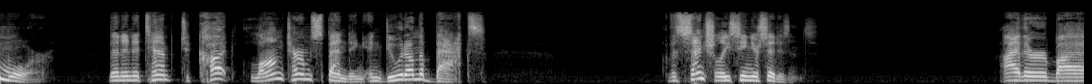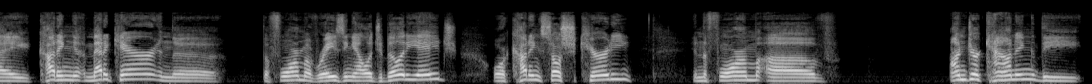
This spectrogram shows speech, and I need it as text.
more than an attempt to cut long term spending and do it on the backs of essentially senior citizens, either by cutting Medicare in the, the form of raising eligibility age or cutting Social Security in the form of undercounting the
